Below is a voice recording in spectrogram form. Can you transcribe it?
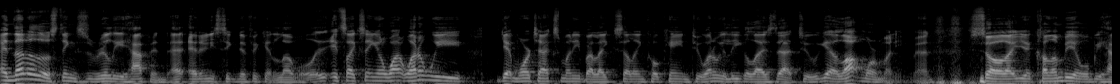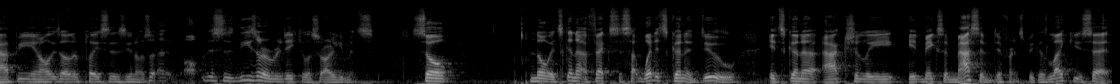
and none of those things really happened at, at any significant level. It's like saying, you know, why, why don't we get more tax money by like selling cocaine too? Why don't we legalize that too? We get a lot more money, man. so like, yeah, Colombia will be happy, and all these other places, you know. So uh, this is these are ridiculous arguments. So no, it's going to affect society. What it's going to do, it's going to actually, it makes a massive difference because, like you said,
